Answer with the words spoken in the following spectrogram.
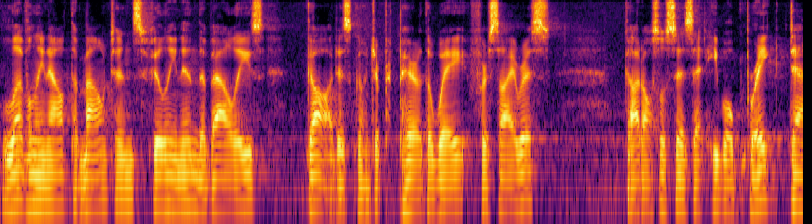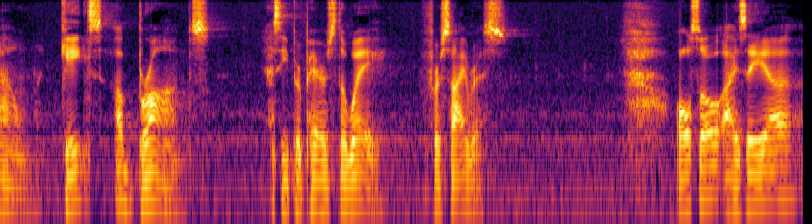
leveling out the mountains, filling in the valleys, God is going to prepare the way for Cyrus. God also says that he will break down gates of bronze as he prepares the way for Cyrus. Also, Isaiah,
